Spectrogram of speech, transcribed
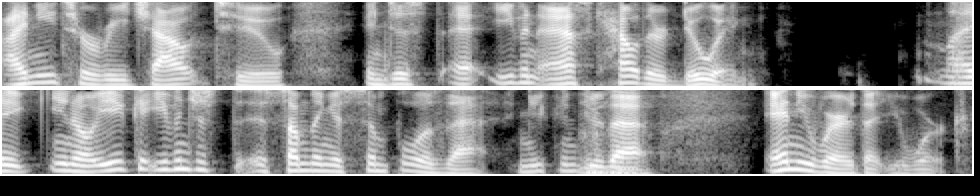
i need to reach out to and just uh, even ask how they're doing? Like you know even just something as simple as that and you can do Mhm. that anywhere that you work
